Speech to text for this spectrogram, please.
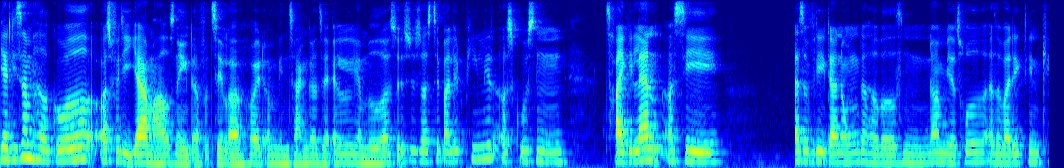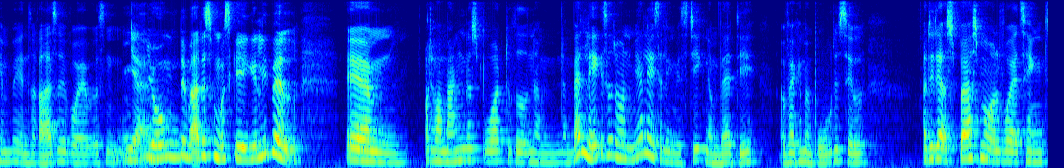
jeg ligesom havde gået, også fordi jeg er meget sådan en, der fortæller højt om mine tanker til alle, jeg møder, så jeg synes også, det var lidt pinligt at skulle sådan trække i land og sige, altså fordi der er nogen, der havde været sådan, Nå, men jeg troede, altså var det ikke din kæmpe interesse, hvor jeg var sådan, ja. jo, men det var det så måske ikke alligevel. Øhm, og der var mange, der spurgte, du ved, Nå, hvad læser du? Jeg læser linguistik. Nå, hvad er det? Og hvad kan man bruge det til? Og det der spørgsmål, hvor jeg tænkte,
